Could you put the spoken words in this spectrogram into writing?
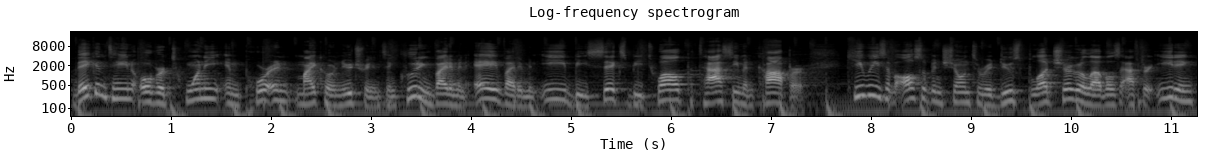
They contain over 20 important micronutrients, including vitamin A, vitamin E, B6, B12, potassium, and copper. Kiwis have also been shown to reduce blood sugar levels after eating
